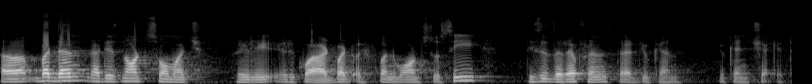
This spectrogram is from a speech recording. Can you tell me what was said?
uh, but then that is not so much really required but if one wants to see this is the reference that you can you can check it.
